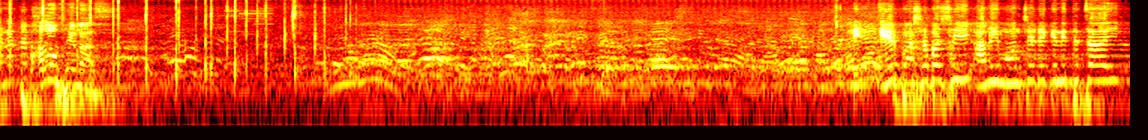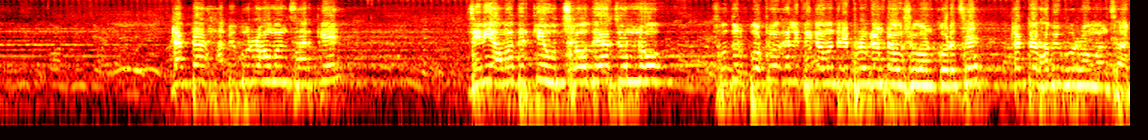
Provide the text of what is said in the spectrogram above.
চায়নাতে ভালো ফেমাস এর পাশাপাশি আমি মঞ্চে ডেকে নিতে চাই ডাক্তার হাবিবুর রহমান স্যারকে, যিনি আমাদেরকে উৎসাহ দেওয়ার জন্য সুদূর পটুয়াখালী থেকে আমাদের এই প্রোগ্রামটা অংশগ্রহণ করেছে, ডাক্তার হাবিবুর রহমান স্যার।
